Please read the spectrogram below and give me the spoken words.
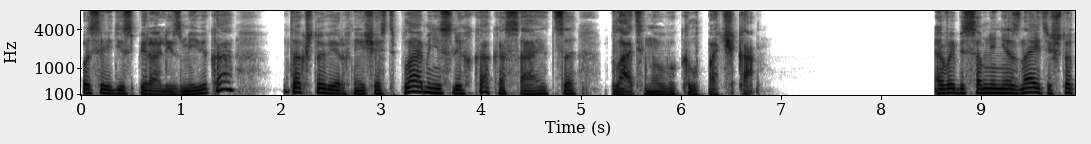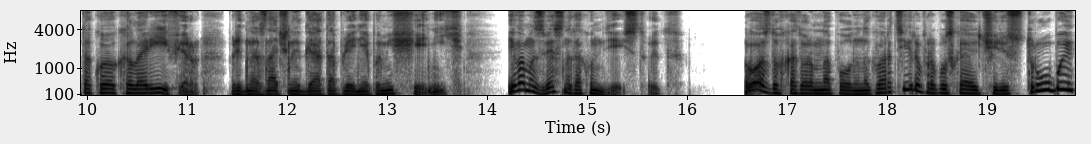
посреди спирали змеевика, так что верхняя часть пламени слегка касается платинового колпачка. Вы без сомнения знаете, что такое калорифер, предназначенный для отопления помещений, и вам известно, как он действует. Воздух, которым наполнена квартира, пропускают через трубы,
